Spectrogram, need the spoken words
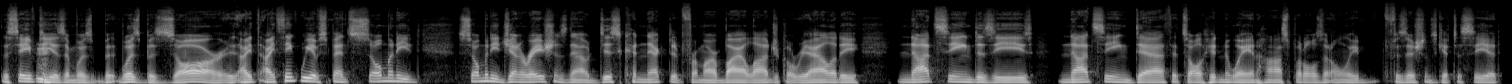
The safetyism was was bizarre. I, I think we have spent so many so many generations now disconnected from our biological reality, not seeing disease, not seeing death. It's all hidden away in hospitals, and only physicians get to see it.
